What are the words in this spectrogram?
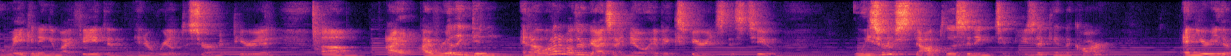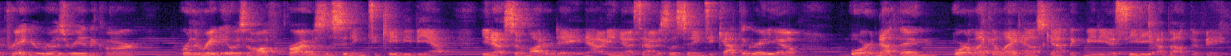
awakening in my faith and in a real discernment period, um, I, I really didn't, and a lot of other guys I know have experienced this too. We sort of stopped listening to music in the car, and you're either praying your rosary in the car, or the radio is off, or I was listening to KBVM, you know, so Mater Dei now, you know, so I was listening to Catholic radio or nothing, or like a Lighthouse Catholic Media CD about the faith.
